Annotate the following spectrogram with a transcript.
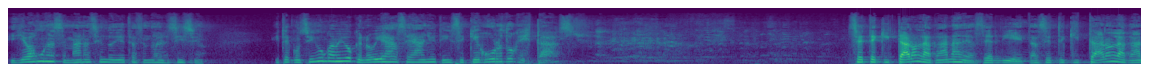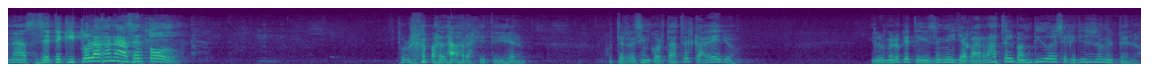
Y llevas una semana haciendo dieta, haciendo ejercicio. Y te consigue un amigo que no veías hace años y te dice, qué gordo que estás. Se te quitaron las ganas de hacer dieta, se te quitaron las ganas, se te quitó la ganas de hacer todo. Por una palabra que te dijeron. O te recién cortaste el cabello. Y lo primero que te dicen es, y agarraste el bandido ese que te hizo en el pelo.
